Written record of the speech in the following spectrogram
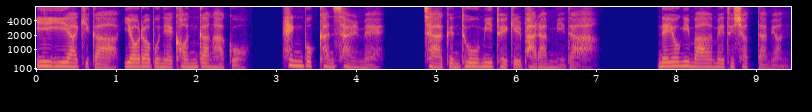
이 이야기가 여러분의 건강하고 행복한 삶에 작은 도움이 되길 바랍니다. 내용이 마음에 드셨다면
